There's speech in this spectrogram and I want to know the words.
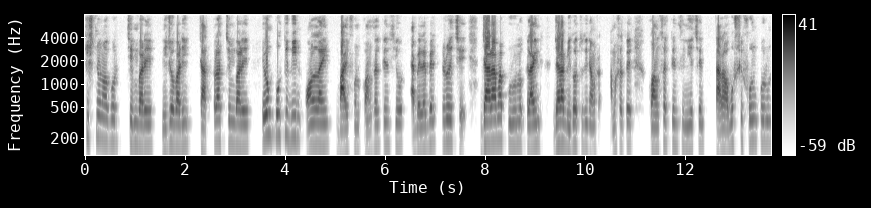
কৃষ্ণনগর চেম্বারে নিজ বাড়ি চাঁদপাড়ার চেম্বারে এবং প্রতিদিন অনলাইন বাইফোন কনসালটেন্সিও অ্যাভেলেবেল রয়েছে। যারা আমার পুরনো ক্লায়েন্ট যারা বিগত দিন আমার আমার সাথে কনসালটেন্সি নিয়েছেন তারা অবশ্যই ফোন করুন।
